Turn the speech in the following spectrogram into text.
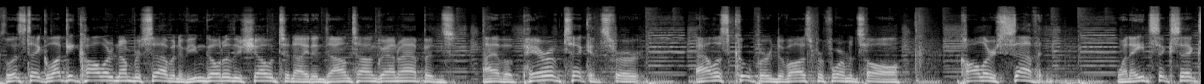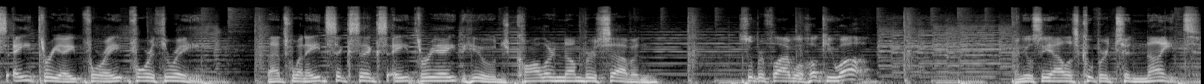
So let's take lucky caller number seven. If you can go to the show tonight in downtown Grand Rapids, I have a pair of tickets for Alice Cooper, DeVos Performance Hall, Caller 7 1 838 4843. That's 1 838 Huge. Caller number 7. Superfly will hook you up. And you'll see Alice Cooper tonight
